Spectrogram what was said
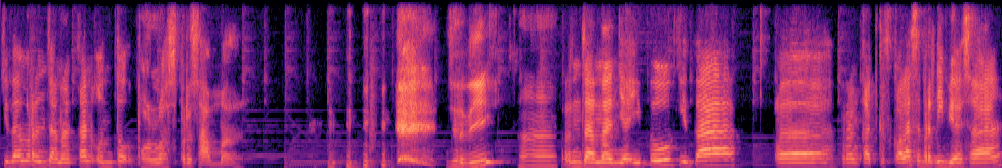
kita merencanakan untuk bolos bersama. Jadi rencananya itu kita uh, berangkat ke sekolah seperti biasa,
